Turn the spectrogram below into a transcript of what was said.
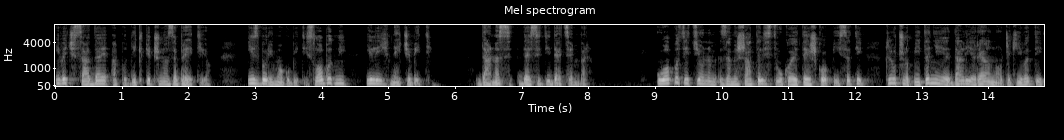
i već sada je apodiktično zapretio. Izbori mogu biti slobodni ili ih neće biti. Danas, 10. decembar. U opozicijonom zamešateljstvu koje je teško opisati, ključno pitanje je da li je realno očekivati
